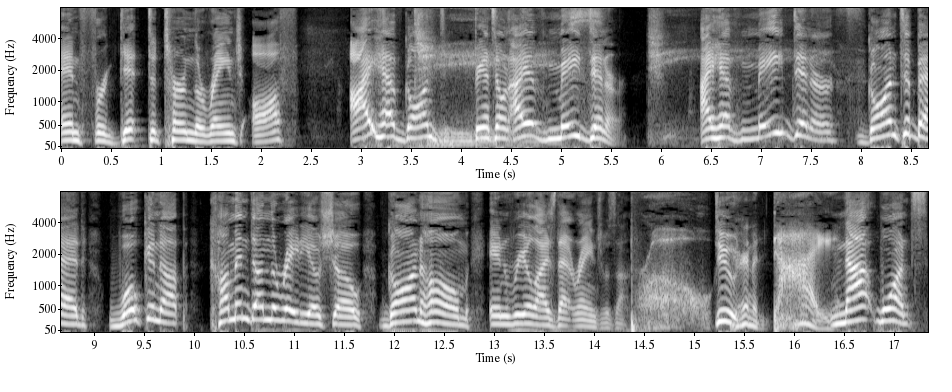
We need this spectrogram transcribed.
and forget to turn the range off, I have gone, to, Fantone, I have made dinner. I have made dinner, gone to bed, woken up, come and done the radio show, gone home, and realized that range was on. Bro, Dude. you're gonna die. Not once.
